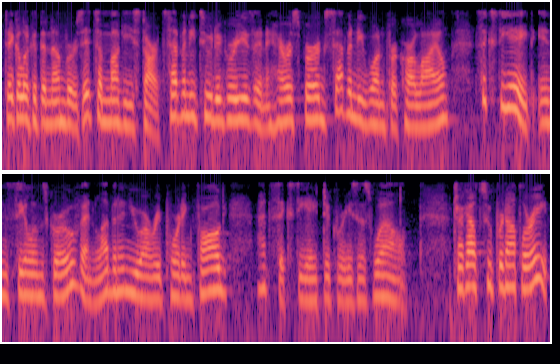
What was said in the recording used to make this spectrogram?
Take a look at the numbers. It's a muggy start. 72 degrees in Harrisburg, 71 for Carlisle, 68 in Selinsgrove, and Lebanon you are reporting fog at 68 degrees as well. Check out Super Doppler 8.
